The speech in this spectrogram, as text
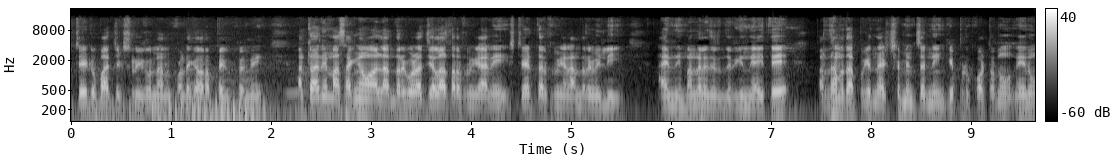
స్టేట్ ఉపాధ్యక్షుడిగా ఉన్నాను కొండగవర అప్పయ్యని అట్లానే మా సంఘం వాళ్ళందరూ కూడా జిల్లా తరఫున కానీ స్టేట్ తరఫున కానీ అందరూ వెళ్ళి ఆయన్ని మందలించడం జరిగింది. అయితే ప్రథమ తప్ప కింద క్షమించండి ఇంకెప్పుడు కొట్టను నేను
